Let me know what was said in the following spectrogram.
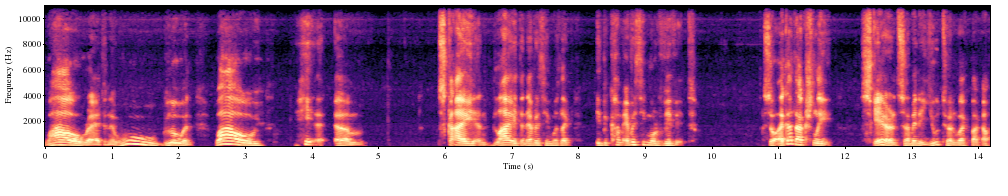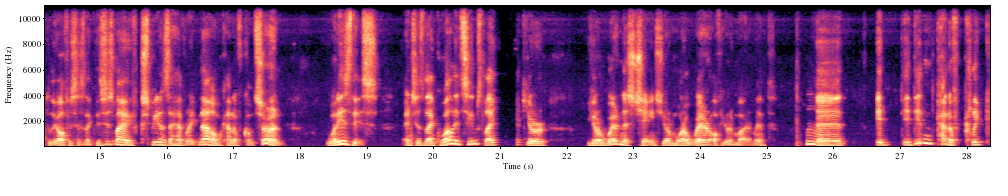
wow red and a woo blue and wow he, um, sky and light and everything was like it become everything more vivid. So i got actually scared so i made a u-turn went back up to the office and like this is my experience i have right now i'm kind of concerned. What is this? And she's like well it seems like your your awareness changed you're more aware of your environment. Mm-hmm. and it it didn't kind of click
